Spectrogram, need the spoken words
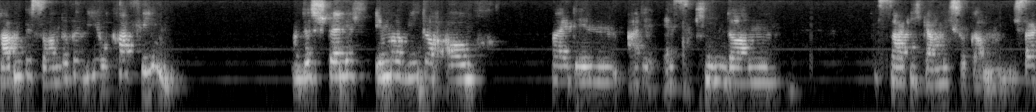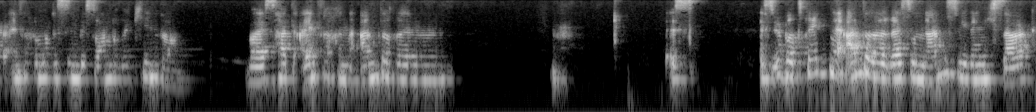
haben besondere Biografien. Und das stelle ich immer wieder auch bei den ADS-Kindern. Das sage ich gar nicht so gern. Ich sage einfach immer, das sind besondere Kinder, weil es hat einfach einen anderen, es, es überträgt eine andere Resonanz, wie wenn ich sage,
